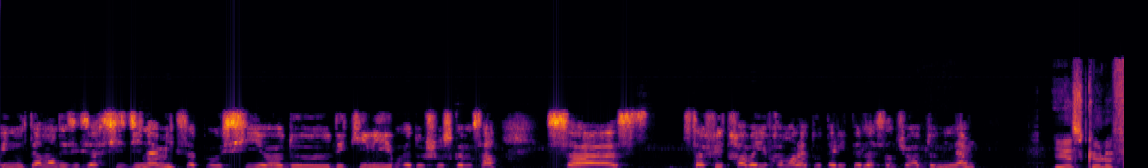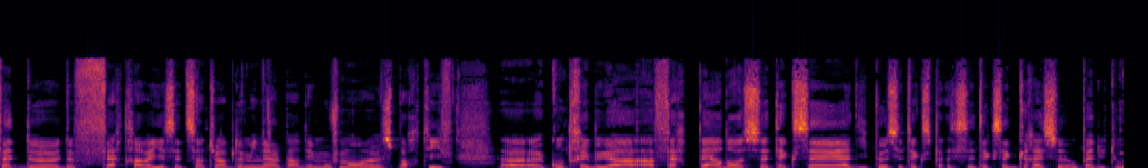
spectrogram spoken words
et notamment des exercices dynamiques, ça peut aussi de d'équilibre et de choses comme ça. Ça ça fait travailler vraiment la totalité de la ceinture abdominale. Et est-ce que le fait de, de, faire travailler cette ceinture abdominale par des mouvements euh, sportifs euh, contribue à, à, faire perdre cet excès adipeux, cet, cet excès graisseux ou pas du tout?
